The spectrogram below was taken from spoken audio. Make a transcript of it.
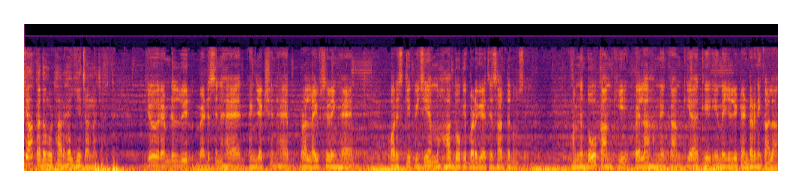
क्या कदम उठा रहा है, ये जानना चाहते हैं। जो रेमडेसिविर मेडिसिन है इंजेक्शन है, बड़ा लाइफ सेविंग है, और इसके पीछे हम हाथ धो के पड़ गए थे सात दिनों से। हमने दो काम किए। पहला हमने काम किया कि इमेजली टेंडर निकाला।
